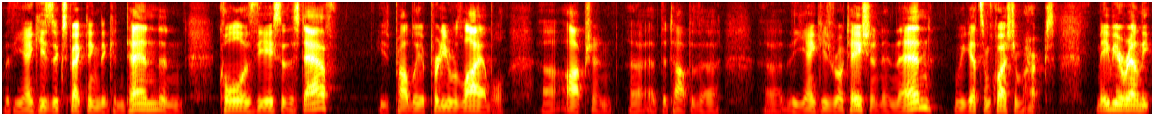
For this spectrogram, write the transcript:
with the Yankees expecting to contend and Cole is the ace of the staff, he's probably a pretty reliable uh, option uh, at the top of the uh, the Yankees rotation. And then we get some question marks. Maybe around the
